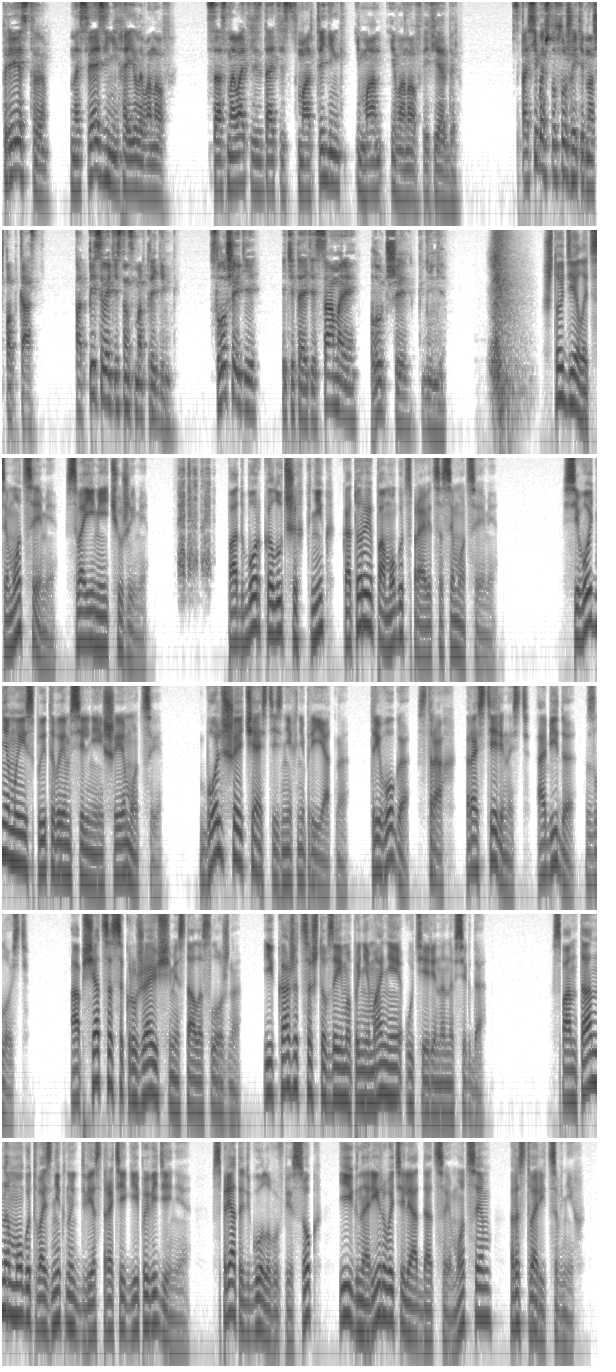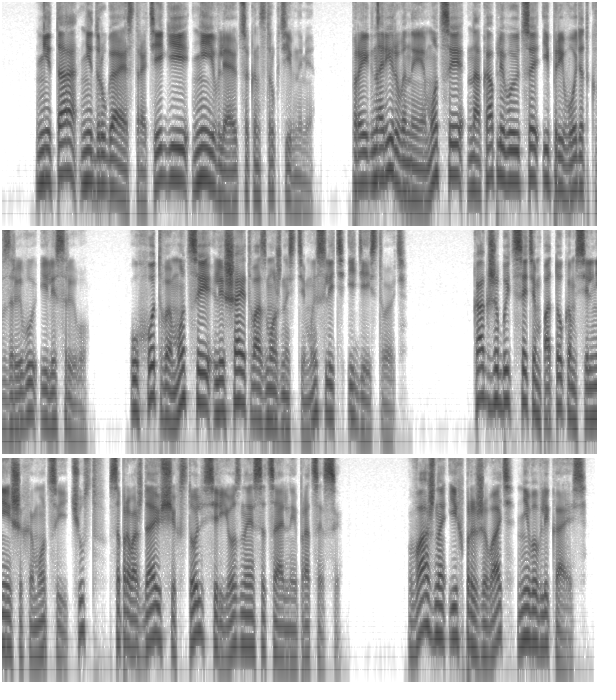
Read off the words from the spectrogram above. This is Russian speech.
Приветствую! На связи Михаил Иванов, сооснователь издательств Smart Reading Иман Иванов и Федер. Спасибо, что слушаете наш подкаст. Подписывайтесь на Smart Reading. Слушайте и читайте самые лучшие книги. Что делать с эмоциями, своими и чужими? Подборка лучших книг, которые помогут справиться с эмоциями. Сегодня мы испытываем сильнейшие эмоции. Большая часть из них неприятна. Тревога, страх, растерянность, обида, злость. Общаться с окружающими стало сложно, и кажется, что взаимопонимание утеряно навсегда. Спонтанно могут возникнуть две стратегии поведения: спрятать голову в песок и игнорировать или отдаться эмоциям, раствориться в них. Ни та, ни другая стратегии не являются конструктивными. Проигнорированные эмоции накапливаются и приводят к взрыву или срыву. Уход в эмоции лишает возможности мыслить и действовать. Как же быть с этим потоком сильнейших эмоций и чувств, сопровождающих столь серьезные социальные процессы? Важно их проживать, не вовлекаясь.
